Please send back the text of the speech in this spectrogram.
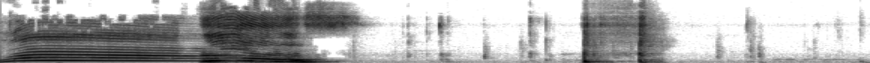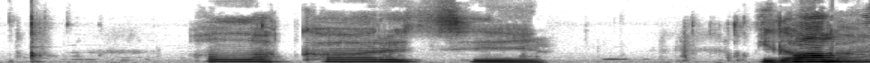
Lan! Yes. Allah kahretsin. Bir dakika. Tamam.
